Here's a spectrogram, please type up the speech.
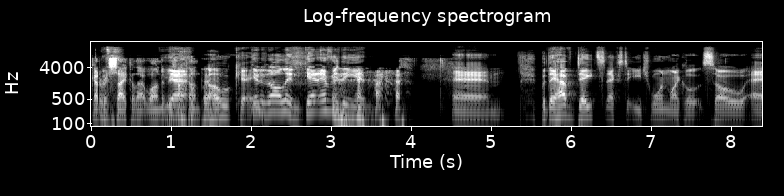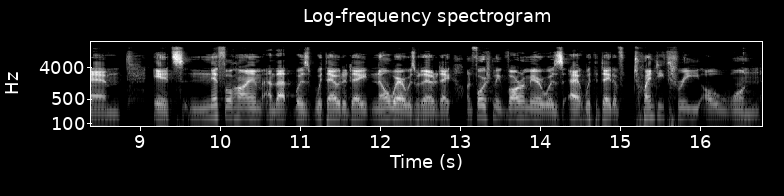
Got to recycle that WandaVision Yeah. content. Okay. get it all in. Get everything in. Um, but they have dates next to each one, Michael. So um, it's Niflheim, and that was without a date. Nowhere was without a date. Unfortunately, Vormir was uh, with the date of 2301.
